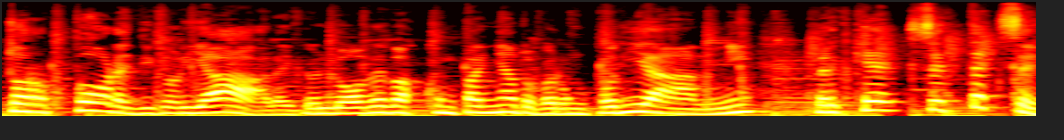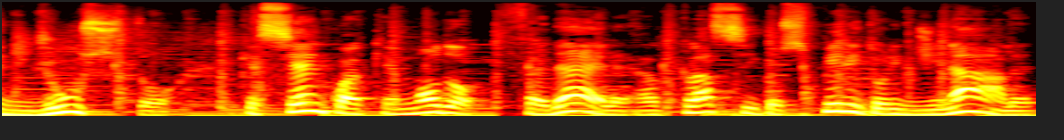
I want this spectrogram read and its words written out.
torpore editoriale che lo aveva accompagnato per un po' di anni, perché se Tex è giusto che sia in qualche modo fedele al classico spirito originale,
